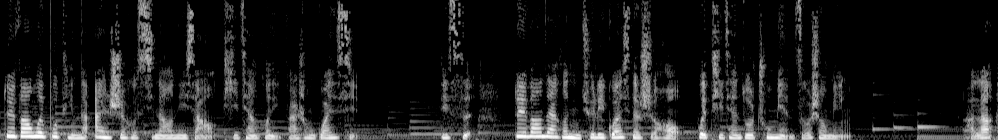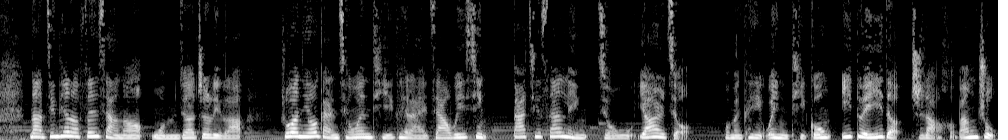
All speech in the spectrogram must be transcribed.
对方会不停的暗示和洗脑你，想要提前和你发生关系。第四，对方在和你确立关系的时候，会提前做出免责声明。好了，那今天的分享呢，我们就到这里了。如果你有感情问题，可以来加微信八七三零九五幺二九，我们可以为你提供一对一的指导和帮助。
